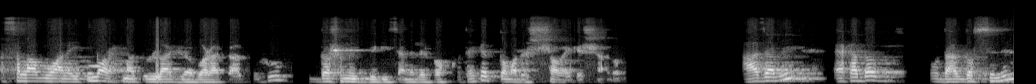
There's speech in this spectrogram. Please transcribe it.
আসসালামু আলাইকুম রহমতুল্লাহ বারাকাতুহু দশমিক বিডি চ্যানেলের পক্ষ থেকে তোমাদের সবাইকে স্বাগত। আজ আমি একাদশ ও দ্বাদশ শ্রেণির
